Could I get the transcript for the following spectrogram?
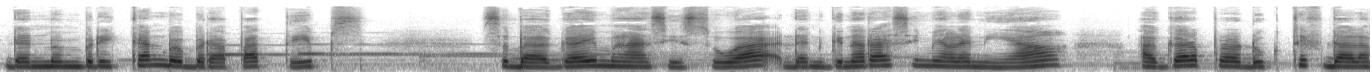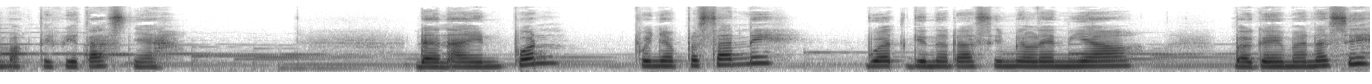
dan memberikan beberapa tips sebagai mahasiswa dan generasi milenial agar produktif dalam aktivitasnya. Dan Ain pun punya pesan nih buat generasi milenial, bagaimana sih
